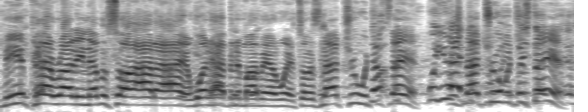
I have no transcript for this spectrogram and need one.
Me and Pat Riley never saw eye to eye, and what happened to my man win. So it's not true what no, you're saying. Well, you it's not true what you're saying.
